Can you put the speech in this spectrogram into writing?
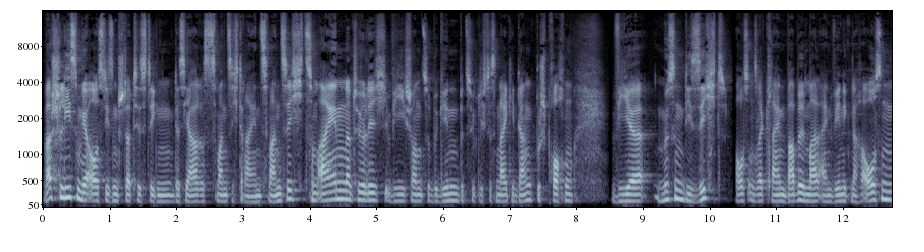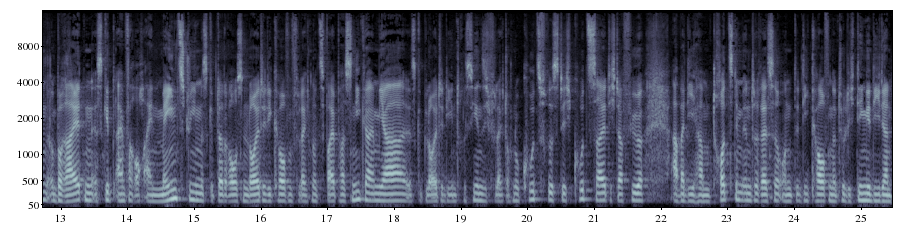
Was schließen wir aus diesen Statistiken des Jahres 2023? Zum einen natürlich, wie schon zu Beginn bezüglich des Nike Dunk besprochen, wir müssen die Sicht aus unserer kleinen Bubble mal ein wenig nach außen bereiten. Es gibt einfach auch einen Mainstream. Es gibt da draußen Leute, die kaufen vielleicht nur zwei Paar Sneaker im Jahr. Es gibt Leute, die interessieren sich vielleicht auch nur kurzfristig, kurzzeitig dafür, aber die haben trotzdem Interesse und die kaufen natürlich Dinge, die dann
